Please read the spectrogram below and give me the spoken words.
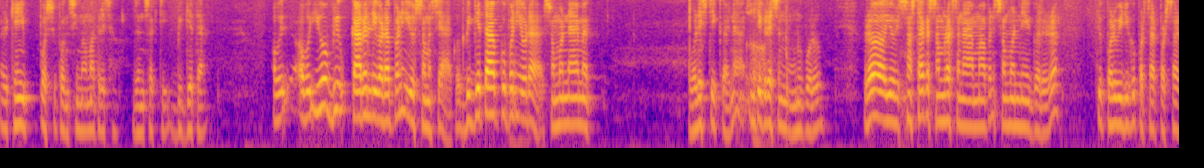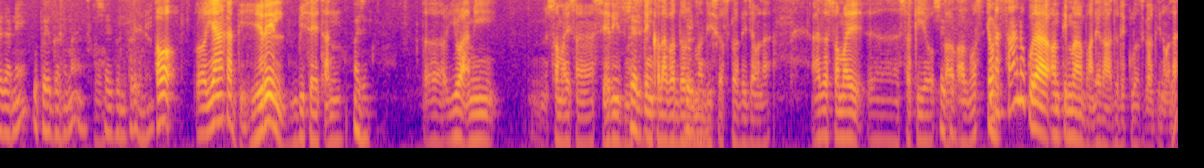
र केही पशुपक्षीमा मात्रै छ जनशक्ति विज्ञता। अब अब यो कारणले गर्दा पनि यो समस्या आएको। विज्ञताको पनि एउटा समन्वयमा होलिस्टिक होइन इन्टिग्रेसन हुनु पऱ्यो र यो संस्थाको संरचनामा पनि समन्वय गरेर त्यो प्रविधिको प्रचार प्रसार गर्ने उपयोग गर्नेमा सहयोग गर्नु पऱ्यो अब यहाँका धेरै विषय छन्। हजुर। यो हामी समय समयमा सिरिजमा सिरिज। श्रृङ्खलाबद्ध रूपमा डिस्कस गर्दै जाउँला आज समय सकियो। अलमोस्ट एउटा सानो कुरा अन्तिममा भनेर हजुरले क्लोज गरिदिनु होला।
